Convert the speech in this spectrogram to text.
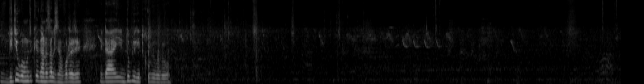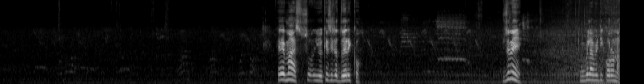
ভিডিও করবো দিকে গানটা চালিয়ে যাবো পরে এটা ডুপ্লিকেট কপি করবো এ মা ইয়ে সেটা দয়ে রেখো বুঝলি? তুমি বলে আমি এটি করো না।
